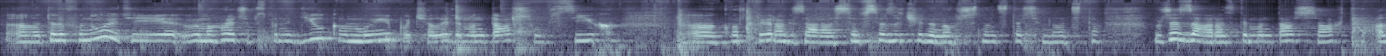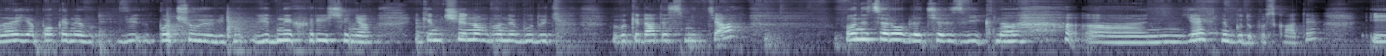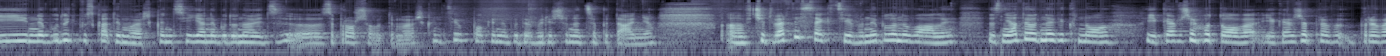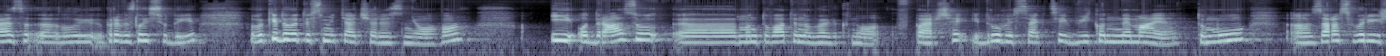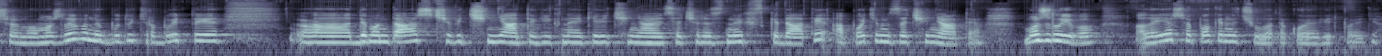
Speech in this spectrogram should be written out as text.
е, телефонують і вимагають, щоб з понеділка ми почали демонтаж у всіх квартирах зараз. Все зачинено 16-17. Вже зараз демонтаж шахт, але я поки не почую від, від них рішення, яким чином вони будуть викидати сміття. Вони це роблять через вікна. Я їх не буду пускати. І не будуть пускати мешканці. Я не буду навіть е, запрошувати мешканців, поки не буде вирішено це питання. В четвертій секції вони планували зняти одне вікно, яке вже готове, яке вже привезли, привезли сюди, викидувати сміття через нього. І одразу е, монтувати нове вікно. В першій і другій секції вікон немає. Тому е, зараз вирішуємо, можливо, не будуть робити е, демонтаж чи відчиняти вікна, які відчиняються, через них скидати, а потім зачиняти. Можливо, але я ще поки не чула такої відповіді.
